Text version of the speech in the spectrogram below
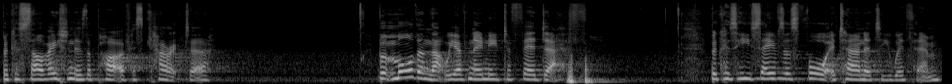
because salvation is a part of his character. But more than that, we have no need to fear death because he saves us for eternity with him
